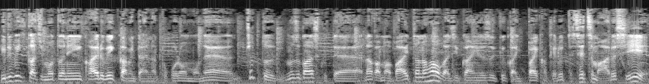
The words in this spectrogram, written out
いるべきか地元に帰るべきかみたいなところもね、ちょっと難しくて、なんかまあ、バイトの方が時間譲る休暇いっぱいかけるって説もあるし、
